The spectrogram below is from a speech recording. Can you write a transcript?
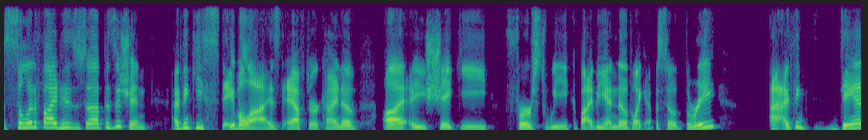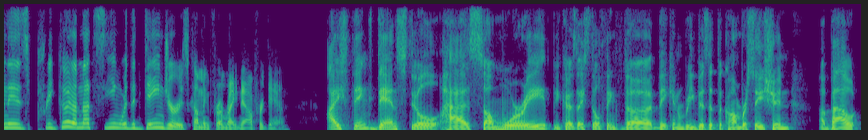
solidified his uh, position. I think he's stabilized after kind of uh, a shaky first week. By the end of like episode three, I, I think Dan is pretty good. I'm not seeing where the danger is coming from right now for Dan. I think Dan still has some worry because I still think the they can revisit the conversation about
